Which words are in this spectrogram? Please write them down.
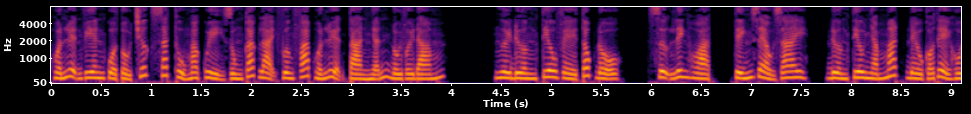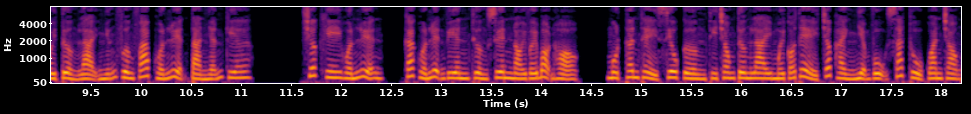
huấn luyện viên của tổ chức sát thủ ma quỷ dùng các loại phương pháp huấn luyện tàn nhẫn đối với đám. Người đường tiêu về tốc độ, sự linh hoạt, tính dẻo dai, đường tiêu nhắm mắt đều có thể hồi tưởng lại những phương pháp huấn luyện tàn nhẫn kia. Trước khi huấn luyện, các huấn luyện viên thường xuyên nói với bọn họ, một thân thể siêu cường thì trong tương lai mới có thể chấp hành nhiệm vụ sát thủ quan trọng.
